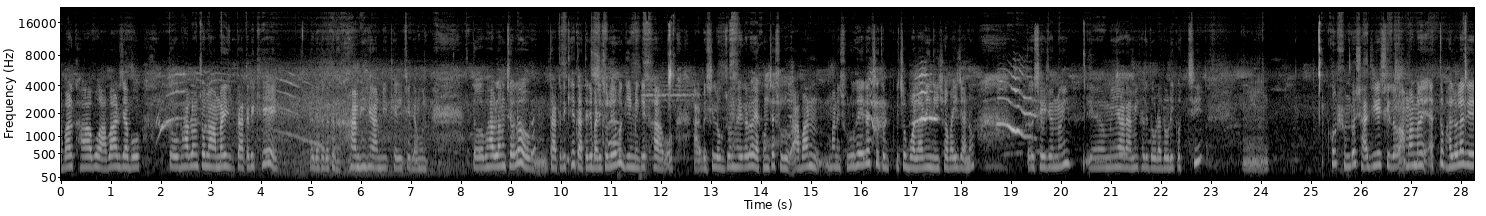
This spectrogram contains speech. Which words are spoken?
আবার খাওয়াবো আবার যাব। তো ভাবলাম চলো আমরাই তাড়াতাড়ি খেয়ে দেখো দেখো দেখো, আমি আমি খেয়েছি কেমন। তো ভাবলাম চলো, তাড়াতাড়ি খেয়ে তাড়াতাড়ি বাড়ি চলে যাব, গিয়ে মেয়েকে খাওয়াবো। আর বেশি লোকজন হয়ে গেল, এখন যা শুরু, আবার মানে শুরু হয়ে গেছে, তো কিছু বলারই নেই, সবাই জানো। তো সেই জন্যই মেয়ে আর আমি খালি দৌড়াদৌড়ি করছি। খুব সুন্দর সাজিয়েছিল, আমার মানে এত ভালো লাগে।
